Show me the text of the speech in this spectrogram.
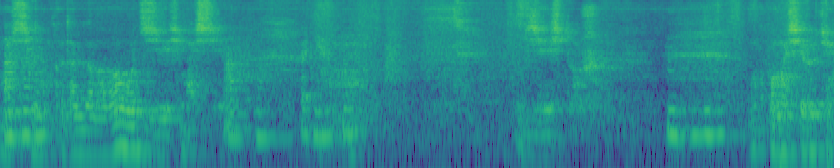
массируем, когда голова вот здесь массируем. Ага, понятно. Здесь тоже. Ну, помассируйте.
